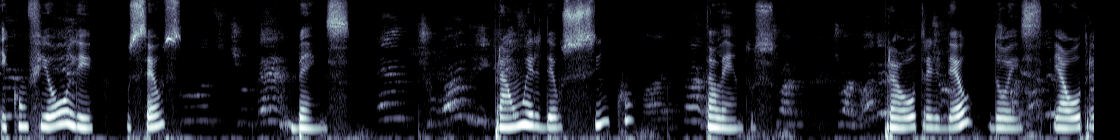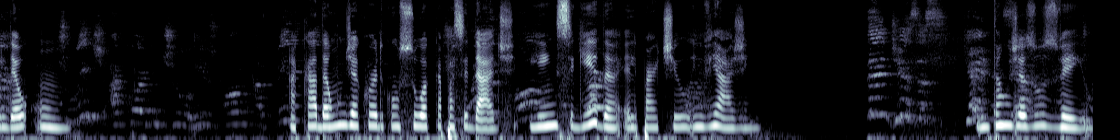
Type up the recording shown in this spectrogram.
E confiou-lhe os seus bens. Para um ele deu cinco talentos. Para outra ele deu dois. E a outra ele deu um. A cada um de acordo com sua capacidade. E em seguida ele partiu em viagem. Então Jesus veio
